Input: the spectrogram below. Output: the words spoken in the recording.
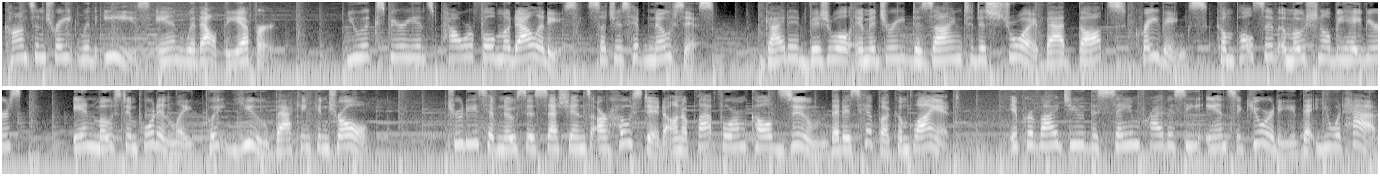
concentrate with ease and without the effort. You experience powerful modalities such as hypnosis, guided visual imagery designed to destroy bad thoughts, cravings, compulsive emotional behaviors, and most importantly, put you back in control. Trudy's hypnosis sessions are hosted on a platform called Zoom that is HIPAA compliant. It provides you the same privacy and security that you would have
